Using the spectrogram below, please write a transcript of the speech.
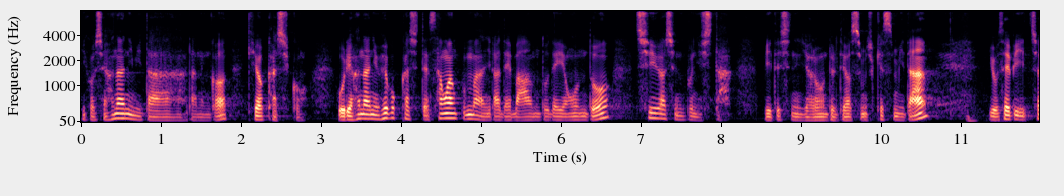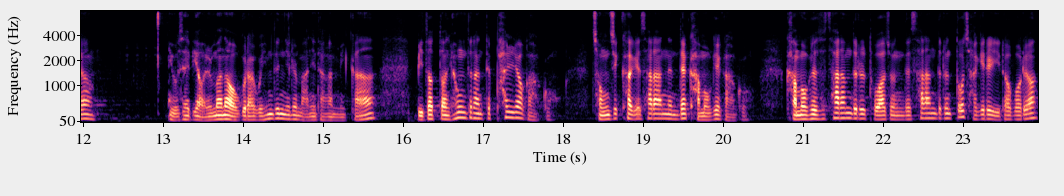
이것이 하나님이다라는 것 기억하시고 우리 하나님 회복하실 때 상황뿐만 아니라 내 마음도 내 영혼도 치유하시는 분이시다 믿으시는 여러분들 되었으면 좋겠습니다. 요셉이 있죠. 요셉이 얼마나 억울하고 힘든 일을 많이 당합니까? 믿었던 형들한테 팔려가고 정직하게 살았는데 감옥에 가고 감옥에서 사람들을 도와줬는데 사람들은 또 자기를 잃어버려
